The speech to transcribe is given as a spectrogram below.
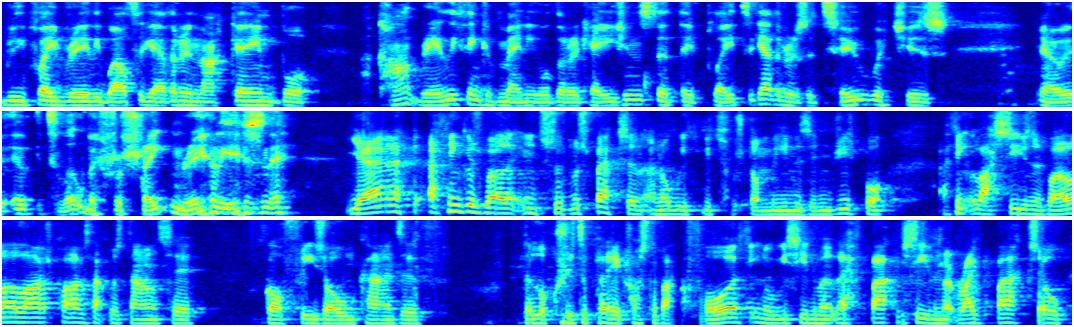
We played really well together in that game, but I can't really think of many other occasions that they've played together as a two, which is, you know, it's a little bit frustrating, really, isn't it? Yeah, I think as well in some respects, and I know we, we touched on Mina's injuries, but I think last season as well, a large part of that was down to Godfrey's own kind of the luxury to play across the back four. You know, we've seen him at left back, we've seen him at right back. So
